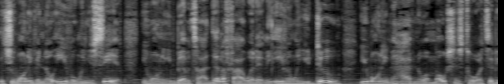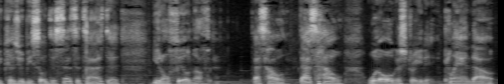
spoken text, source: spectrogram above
that you won't even know evil when you see it. You won't even be able to identify with it. And even when you do, you won't even have no emotions towards it because you'll be so desensitized that you don't feel nothing. That's how that's how well orchestrated, planned out,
